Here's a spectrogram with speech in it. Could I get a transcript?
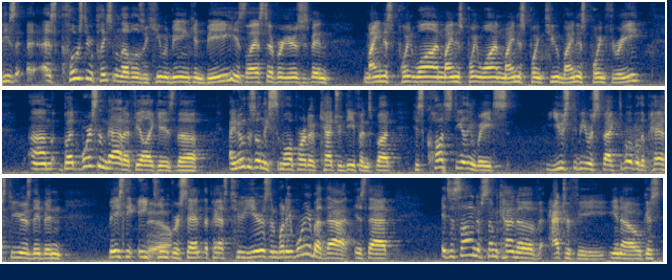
he's as close to replacement level as a human being can be. His last several years he's been minus minus 0.1, minus 0.1, minus 0.2, minus 0.3. Um, but worse than that, I feel like is the I know there's only a small part of catcher defense, but his caught stealing rates used to be respectable, but the past two years they've been basically 18% yeah. the past two years. And what I worry about that is that it's a sign of some kind of atrophy, you know, because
